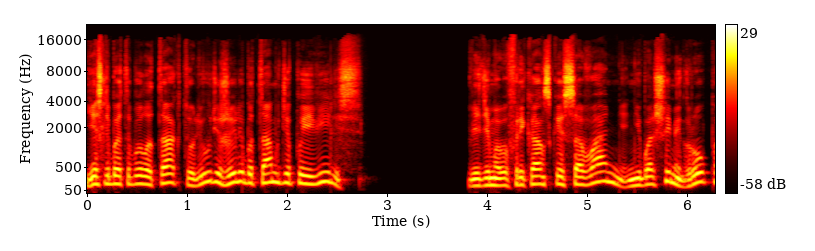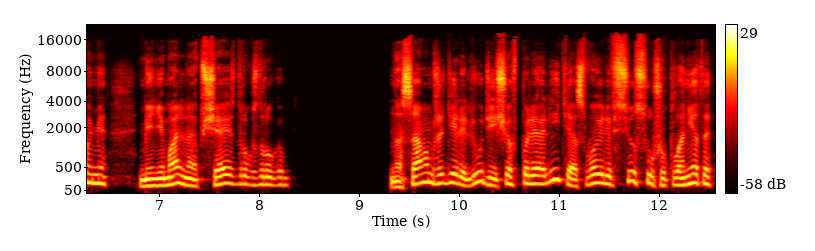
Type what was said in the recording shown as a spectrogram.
Если бы это было так, то люди жили бы там, где появились. Видимо, в африканской саванне, небольшими группами, минимально общаясь друг с другом. На самом же деле люди еще в палеолите освоили всю сушу планеты,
